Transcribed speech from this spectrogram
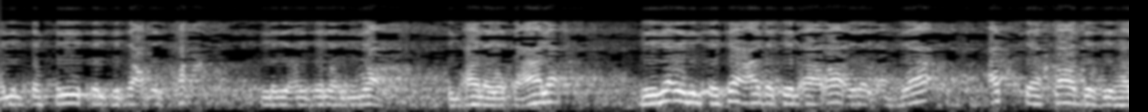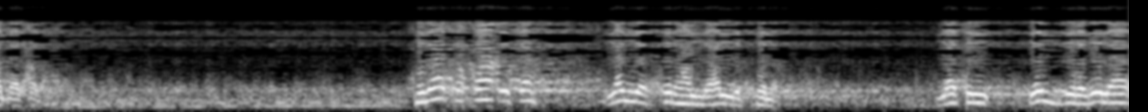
ومن تفريط في بعض الحق الذي أنزله الله سبحانه وتعالى حينئذ تشعبت الآراء والأهواء حتى خاضوا في هذا الأمر. هناك طائفة لم يذكرها المؤلف هنا لكن يجدر بنا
